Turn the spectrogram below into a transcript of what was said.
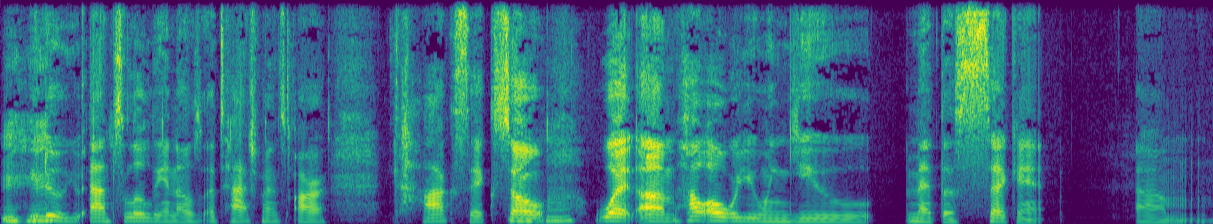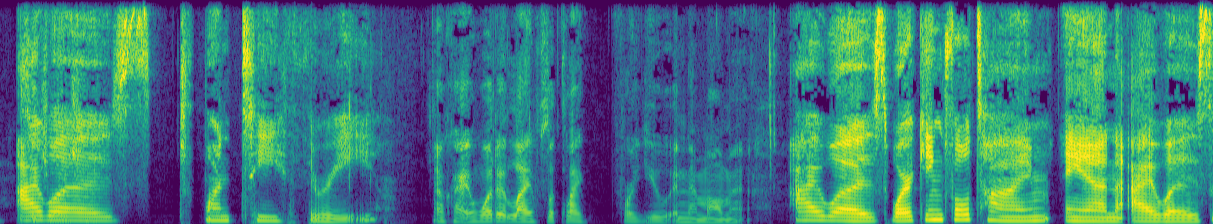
Mm-hmm. You do. You absolutely. And those attachments are toxic. So mm-hmm. what um how old were you when you met the second um situation? I was 23. Okay, what did life look like for you in that moment? I was working full time and I was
